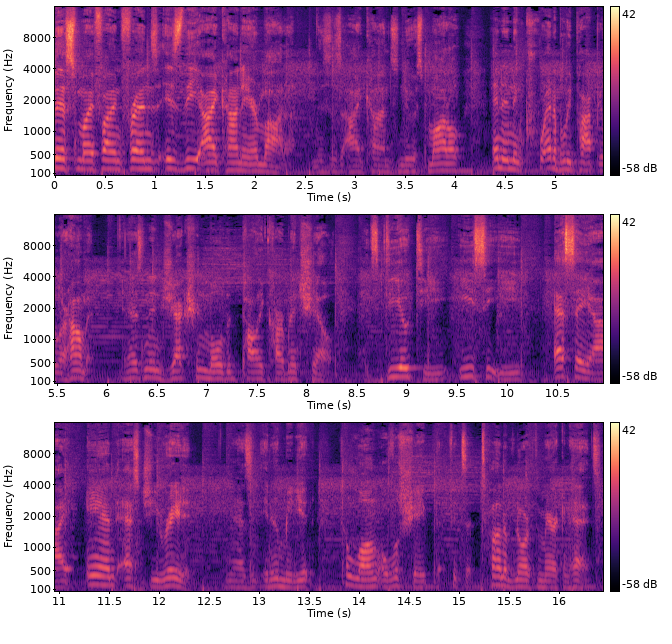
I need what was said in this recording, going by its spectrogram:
This, my fine friends, is the Icon Airmada. This is Icon's newest model and an incredibly popular helmet. It has an injection molded polycarbonate shell. It's DOT, ECE, SAI, and SG rated. It has an intermediate to long oval shape that fits a ton of North American heads.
